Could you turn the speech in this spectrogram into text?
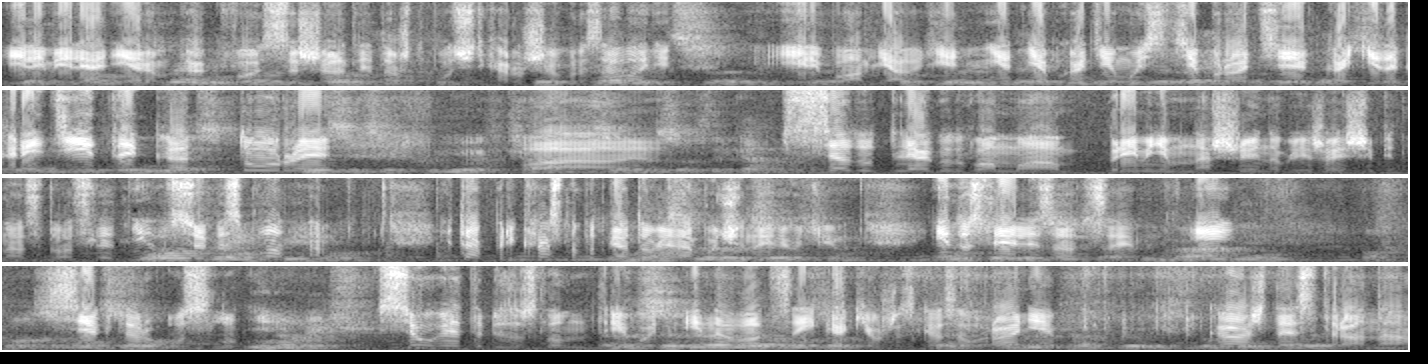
или миллионером, как в США, для того, чтобы получить хорошее образование. Или вам не, нет необходимости брать какие-то кредиты, которые сядут, лягут вам а, бременем на шею на ближайшие 15-20 лет. Нет, все бесплатно. Итак, прекрасно подготовленные обученные люди. Индустриализация и сектор услуг. Все это, безусловно, требует инноваций. И, как я уже сказал ранее, каждая страна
